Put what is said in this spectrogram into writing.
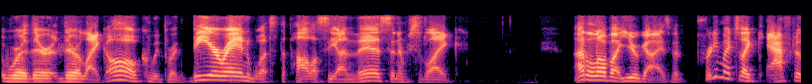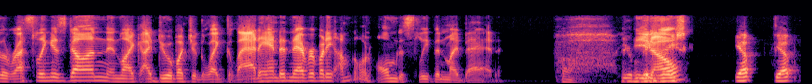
Where they're they're like, "Oh, could we bring beer in? What's the policy on this?" And I'm just like, I don't know about you guys, but pretty much like after the wrestling is done and like I do a bunch of like glad handed to everybody, I'm going home to sleep in my bed. Your You know? race- Yep, yep.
